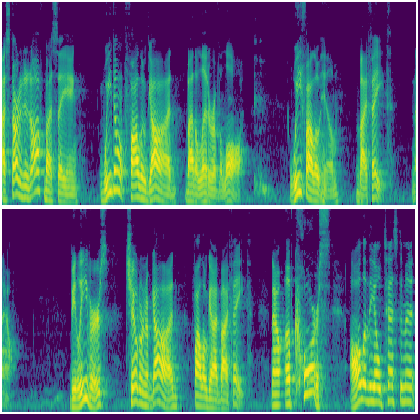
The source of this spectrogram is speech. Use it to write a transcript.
I started it off by saying, we don't follow God by the letter of the law. We follow Him by faith now. Believers, children of God, follow God by faith. Now, of course, all of the Old Testament,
